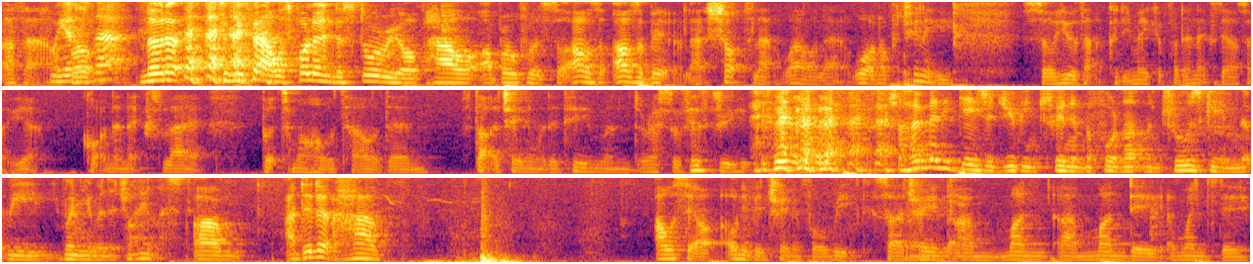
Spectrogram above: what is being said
I was like, Where's bro- that? No, no. To be fair, I was following the story of how Arbroath was. So I was, I was a bit like shocked, like wow, like what an opportunity. So he was like, "Could you make it for the next day?" I was like, "Yeah." Got on the next flight, booked my hotel, then started training with the team, and the rest was history. So how many days had you been training before that Montrose game that we when you were the trialist? um, I didn't have I would say I've only been training for a week. So I trained um, mon- um, Monday and Wednesday.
